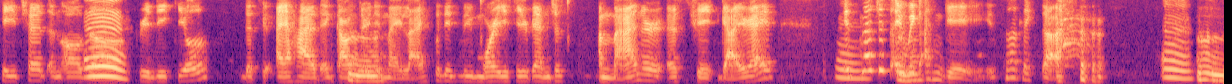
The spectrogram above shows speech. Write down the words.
hatred and all the Mm. ridicule that I had encountered Mm. in my life? Would it be more easier if I'm just a man or a straight guy, right? It's Mm. not just I wake Mhm. I'm gay. It's not like that. Mm. Mm.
